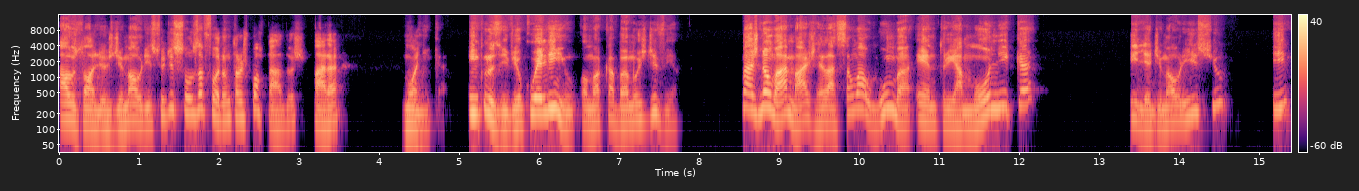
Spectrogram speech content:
aos olhos de Maurício de Souza, foram transportados para Mônica. Inclusive o coelhinho, como acabamos de ver. Mas não há mais relação alguma entre a Mônica, filha de Maurício, e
